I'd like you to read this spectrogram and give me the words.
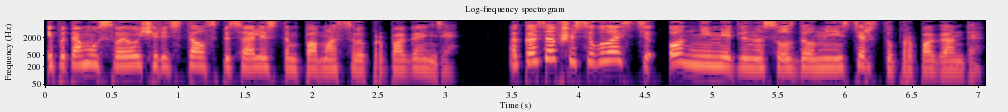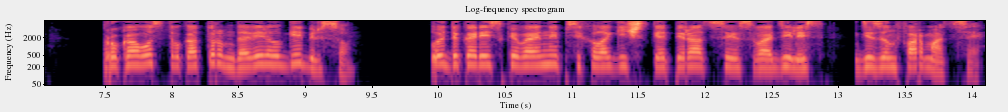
и потому, в свою очередь, стал специалистом по массовой пропаганде. Оказавшись у власти, он немедленно создал Министерство пропаганды, руководство которым доверил Геббельсу. Вплоть до Корейской войны психологические операции сводились к дезинформации.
